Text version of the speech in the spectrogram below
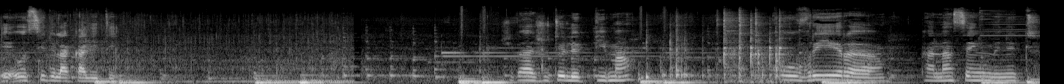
et aussi de la qualité. Je vais ajouter le piment. Ouvrir euh, pendant 5 minutes.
